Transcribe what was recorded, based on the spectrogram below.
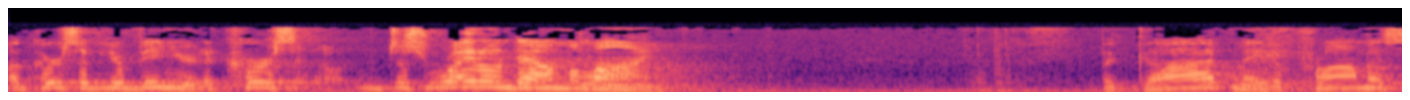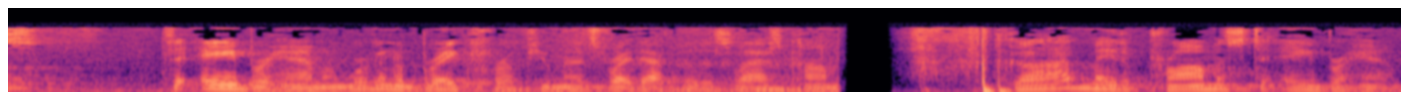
a curse of your vineyard, a curse just right on down the line. But God made a promise to Abraham, and we're going to break for a few minutes right after this last comment. God made a promise to Abraham,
